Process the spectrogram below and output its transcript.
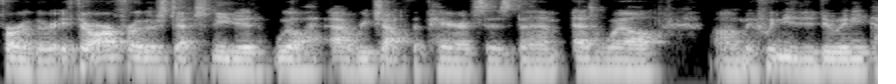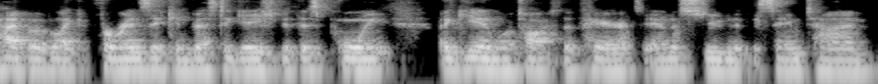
further. If there are further steps needed, we'll uh, reach out to the parents as them as well. Um, if we need to do any type of like forensic investigation at this point, again, we'll talk to the parents and the student at the same time.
